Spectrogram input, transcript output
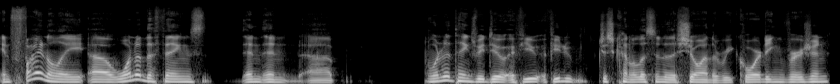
And finally, uh, one of the things and and uh, one of the things we do if you if you just kind of listen to the show on the recording version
